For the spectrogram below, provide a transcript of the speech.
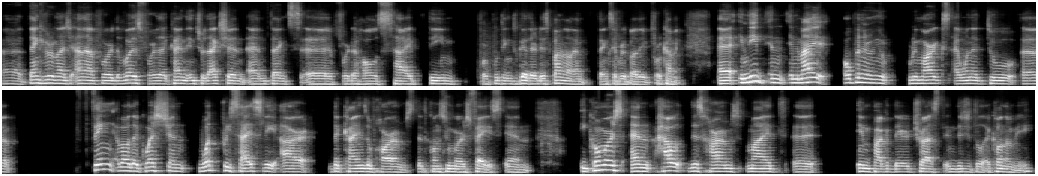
Uh, thank you very much, Anna, for the voice, for the kind introduction, and thanks uh, for the whole CIPE team for putting together this panel, and thanks everybody for coming. Uh, indeed, in, in my opening remarks, I wanted to uh, think about the question, what precisely are the kinds of harms that consumers face in e-commerce and how these harms might uh, impact their trust in digital economy.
